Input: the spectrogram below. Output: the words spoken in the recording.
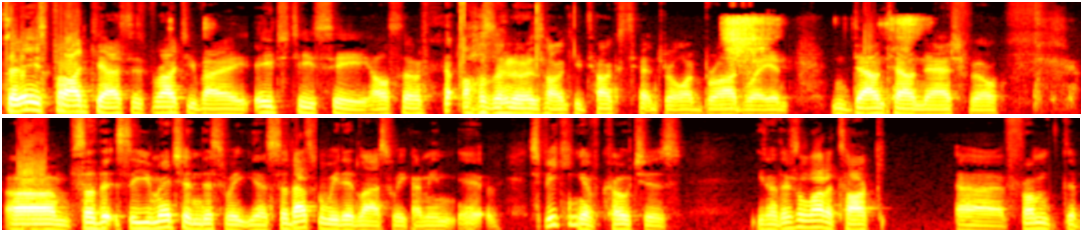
Today's podcast is brought to you by HTC, also also known as Honky Tonk Central on Broadway in downtown Nashville. Um, so, th- so you mentioned this week, you know, so that's what we did last week. I mean, it, speaking of coaches, you know, there's a lot of talk uh, from the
